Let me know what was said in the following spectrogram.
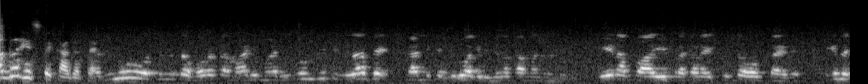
ಆಗ್ರಹಿಸಬೇಕಾಗತ್ತೆ. ಮೂರು ವರ್ಷದಿಂದ ಹೋರಾಟ ಮಾಡಿ ಮಾಡಿ ಒಂದು ರೀತಿ ನಿರಾಸೆ ಕಾಣಲಿಕ್ಕೆ ಶುರುವಾಗಿದೆ ಜನಸಾಮಾನ್ಯರಲ್ಲಿ. ಏನಪ್ಪಾ ಈ ಪ್ರಕರಣ ಇಷ್ಟು ಹೋಗ್ತಾ ಇದೆ? ಯಾಕಂದ್ರೆ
